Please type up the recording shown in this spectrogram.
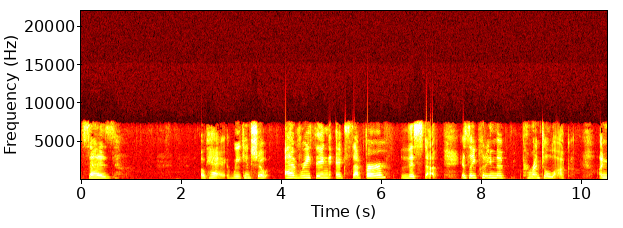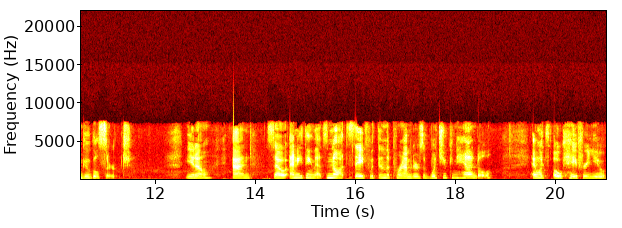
says, okay, we can show everything except for this stuff. It's like putting the parental lock on Google search, you know? And so anything that's not safe within the parameters of what you can handle and what's okay for you,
